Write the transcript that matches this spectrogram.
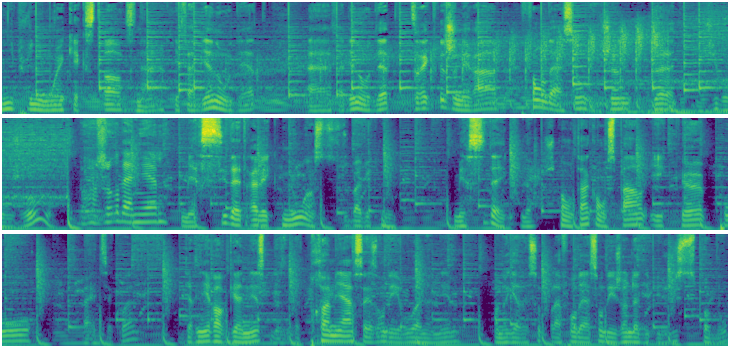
ni plus ni moins qu'extraordinaire, et Fabienne Audette. Euh, Fabienne Audette, directrice générale Fondation des jeunes de la DPJ. Bonjour. Bonjour Daniel. Merci d'être avec nous en studio avec nous. Merci d'être là. Je suis content qu'on se parle et que pour, ben, tu sais quoi, dernier organisme de la première saison des Héros Anonymes. On a gardé ça pour la Fondation des jeunes de la DPJ, c'est pas beau.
